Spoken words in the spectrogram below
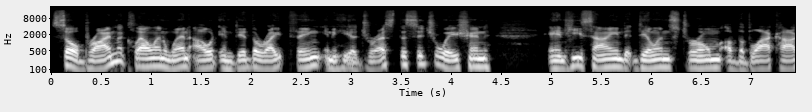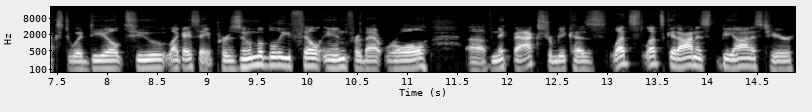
So, Brian MacLellan went out and did the right thing, and he addressed the situation and he signed Dylan Strome of the Blackhawks to a deal to, like I say, presumably fill in for that role of Nick Backstrom. Because let's let's get honest, be honest here.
